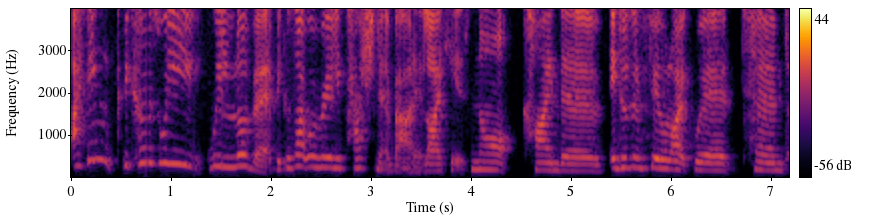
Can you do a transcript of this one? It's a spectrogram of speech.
I think because we we love it because like we're really passionate about it like it's not kind of it doesn't feel like we're turned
